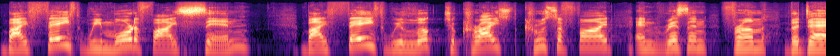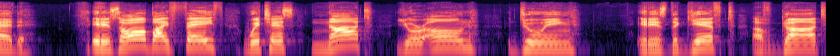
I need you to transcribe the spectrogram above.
By faith, we mortify sin. By faith, we look to Christ crucified and risen from the dead. It is all by faith which is not your own doing. It is the gift of God,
